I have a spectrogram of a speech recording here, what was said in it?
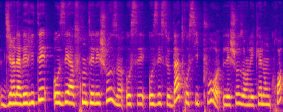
dire la vérité, oser affronter les choses, oser, oser se battre aussi pour les choses dans lesquelles on croit,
